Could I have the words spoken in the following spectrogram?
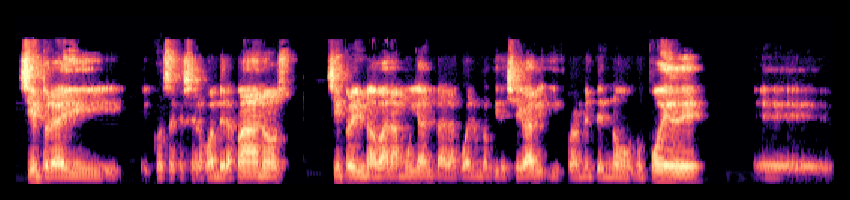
siempre hay cosas que se nos van de las manos, siempre hay una vara muy alta a la cual uno quiere llegar y realmente no, no puede, eh,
